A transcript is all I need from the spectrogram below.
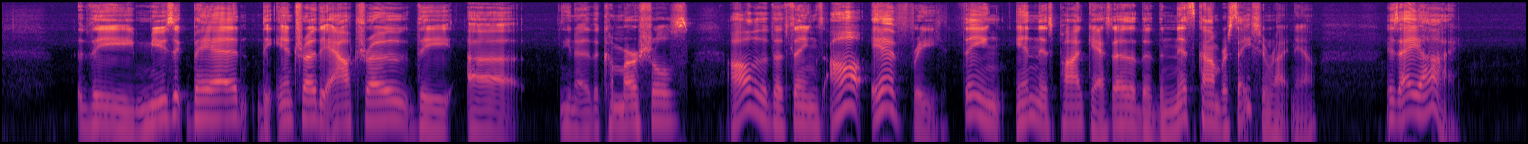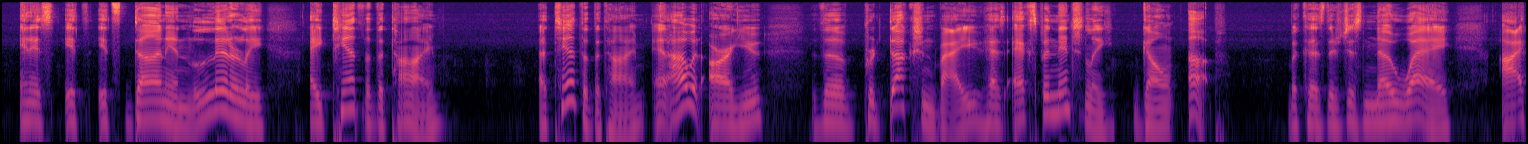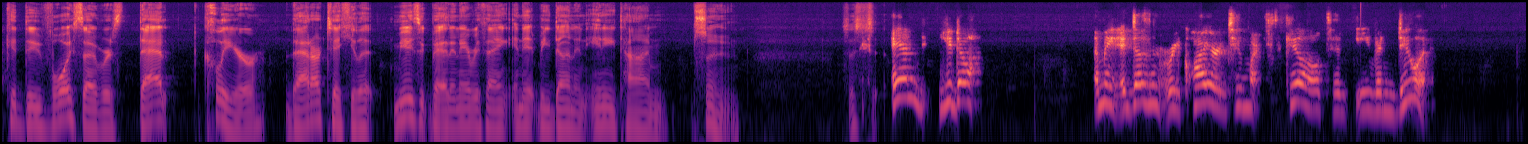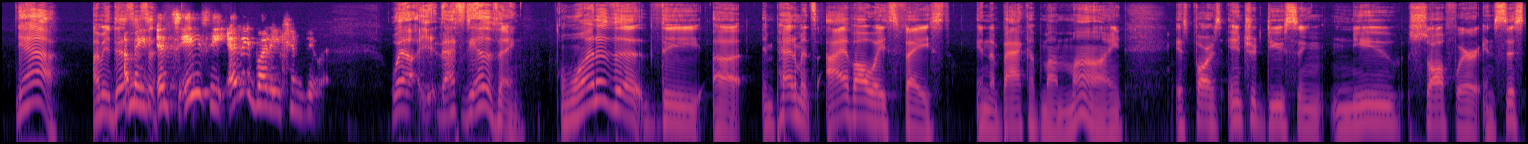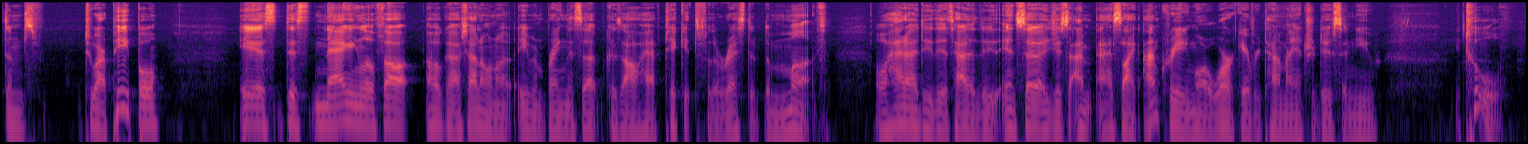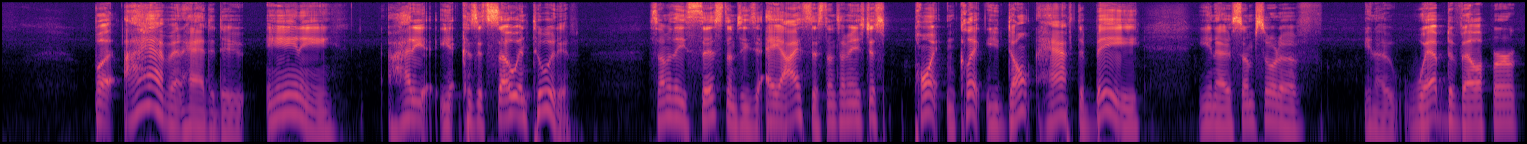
the music bed, the intro, the outro, the uh, you know, the commercials, all of the things, all everything in this podcast, other than this conversation right now, is AI, and it's it's it's done in literally a tenth of the time, a tenth of the time, and I would argue the production value has exponentially gone up because there's just no way I could do voiceovers that clear, that articulate, music bed and everything, and it be done in any time soon. So it's, And you don't I mean, it doesn't require too much skill to even do it. yeah, I mean, this I mean, a- it's easy. Anybody can do it. Well, that's the other thing. One of the the uh, impediments I've always faced in the back of my mind, as far as introducing new software and systems to our people, is this nagging little thought. Oh gosh, I don't want to even bring this up because I'll have tickets for the rest of the month. Well, how do I do this? How do I do? And so I just I'm I was like I'm creating more work every time I introduce a new tool but I haven't had to do any. How do you? Because it's so intuitive. Some of these systems, these AI systems, I mean, it's just point and click. You don't have to be, you know, some sort of, you know, web developer,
